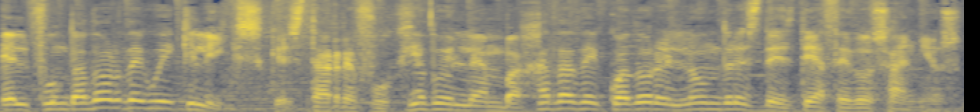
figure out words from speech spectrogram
el fundador de Wikileaks, que está refugiado en la Embajada de Ecuador en Londres desde hace dos años.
